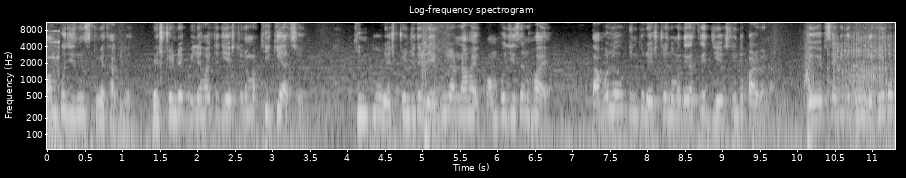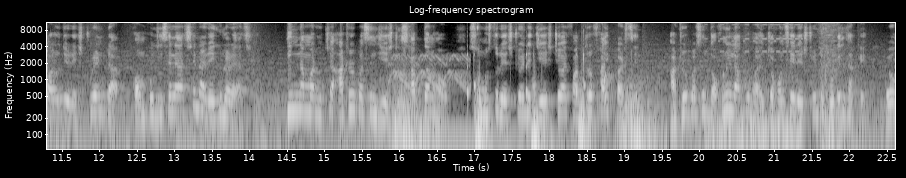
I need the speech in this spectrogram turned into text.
কম্পোজিশন স্কিমে থাকলে। রেস্টুরেন্টের বিলে হয়তো জিএসটি নাম্বার ঠিকই আছে। কিন্তু রেস্টুরেন্ট যদি রেগুলার না হয় কম্পোজিশন হয়, তাহলেও কিন্তু রেস্টুরেন্ট তোমাদের কাছ থেকে জিএসটি নিতে পারবে না। এই ওয়েবসাইটটিতে তোমরা দেখে নিতে পারো যে রেস্টুরেন্টটা কম্পোজিশনে আছে না রেগুলারে আছে? তিন নাম্বার হচ্ছে আঠেরো পার্সেন্ট জিএসটি সাবধান হও। সমস্ত রেস্টুরেন্টে জিএসটি হয় মাত্র ফাইভ পার্সেন্ট আঠেরো পার্সেন্ট তখনই লাগু হয় যখন সেই রেস্টুরেন্টে হোটেল থাকে এবং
